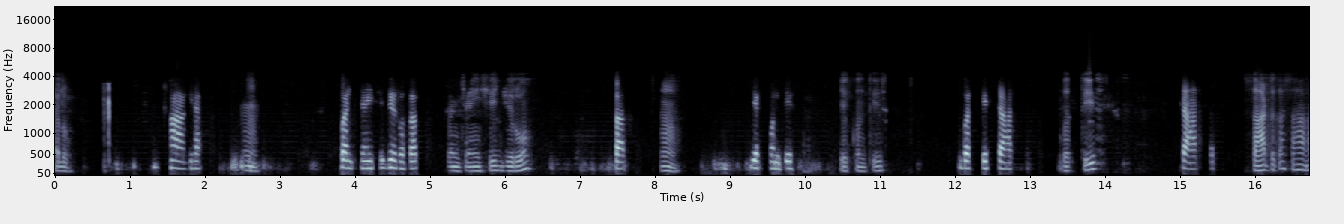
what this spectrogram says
हॅलो. हाँ घ्या. हं. पंच्याऐंशी झिरो सात. पंच्याऐंशी झिरो सात. हाँ. एकोणतीस. एकोणतीस. बत्तीस शहात्तर बत्तीस. शहात्तर. साठ का सहा?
